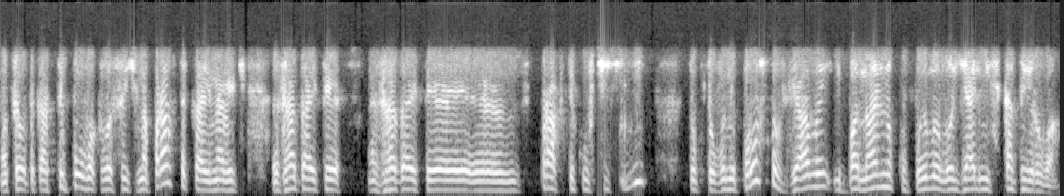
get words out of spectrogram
Оце така типова класична практика, і навіть згадайте, згадайте е, практику в Чечні. Тобто вони просто взяли і банально купили лояльність Кадирова.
